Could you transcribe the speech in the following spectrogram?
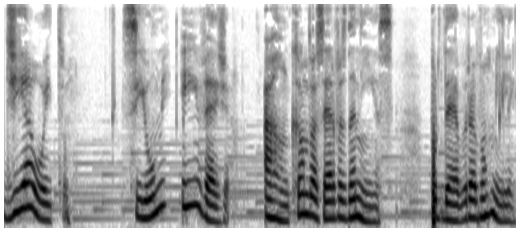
Dia 8 Ciúme e inveja Arrancando as ervas daninhas, por Débora Von Millen.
